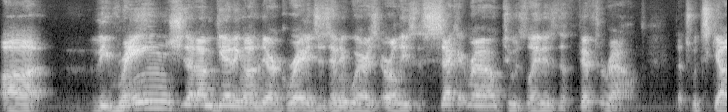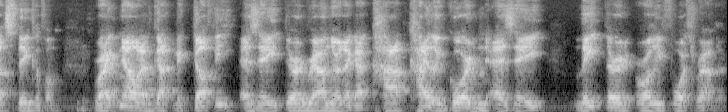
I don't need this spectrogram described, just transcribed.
Uh, the range that I'm getting on their grades is anywhere as early as the second round to as late as the fifth round. That's what scouts think of them. Right now, I've got McDuffie as a third rounder, and I got Ky- Kyler Gordon as a late third, early fourth rounder.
